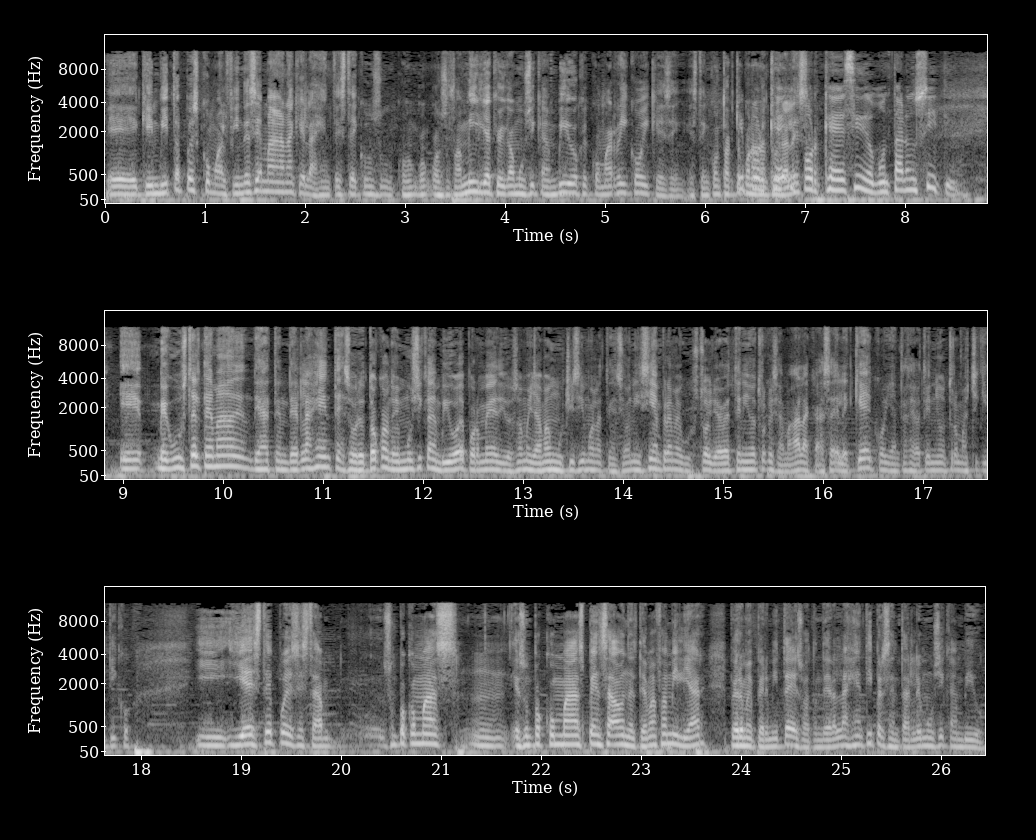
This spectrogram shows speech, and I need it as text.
eh, que invita pues como al fin de semana, que la gente esté con su, con, con- su familia, que oiga música en vivo, que coma rico y que se, esté en contacto ¿Y con la y naturaleza. por qué decidió montar un sitio? Eh, me gusta el tema de, de atender la gente, sobre todo cuando hay música en vivo de por medio, eso me llama muchísimo la atención y siempre me gustó. Yo había tenido otro que se llamaba La Casa del Equeco y antes había tenido otro más chiquitico. Y, y este pues está es un poco más, mm, es un poco más pensado en el tema familiar, pero me permite eso, atender a la gente y presentarle música en vivo.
